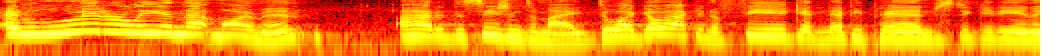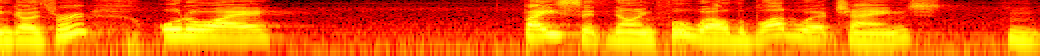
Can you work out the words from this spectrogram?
And literally in that moment, I had a decision to make. Do I go back into fear, get an EpiPen, stick it in, and go through? Or do I face it knowing full well the blood work changed, hmm,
